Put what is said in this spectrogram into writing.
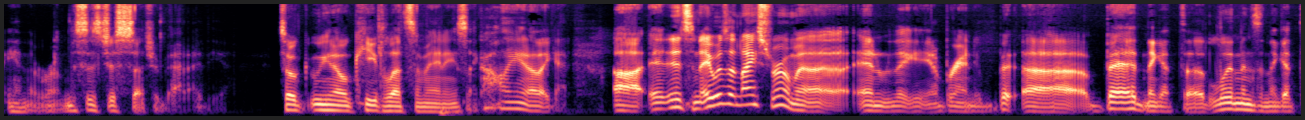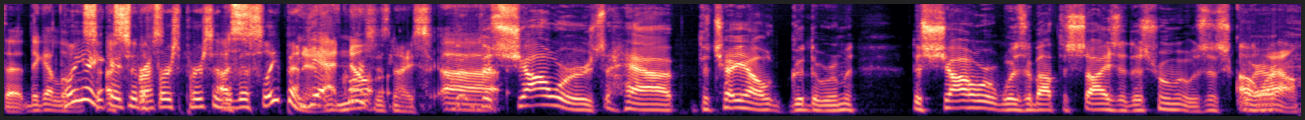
in the room. This is just such a bad idea. So you know, Keith lets him in. He's like, oh, you know, they got. Uh, and it's it was a nice room, uh, and they you know brand new be- uh, bed, and they got the linens, and they got the they got a Oh yeah, you guys are the first person a to sleep in it. Yeah, of no, course it's nice. The- uh, the showers have to tell you how good the room is. The shower was about the size of this room. It was a square. Oh, wow.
